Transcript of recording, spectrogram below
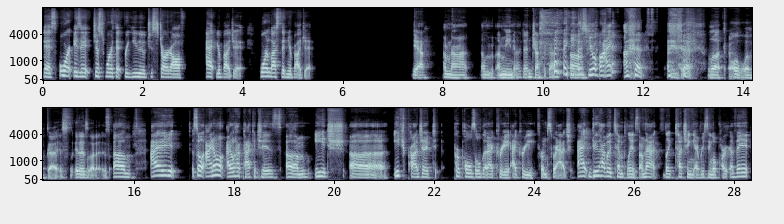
this? Or is it just worth it for you to start off at your budget or less than your budget? Yeah. I'm not. I'm, I'm meaner than Jessica. yes, Um, you are. I, I look, oh look, guys, it is what it is. Um, I so I don't I don't have packages. Um, each uh each project proposal that I create, I create from scratch. I do have a template. So I'm not like touching every single part of it.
